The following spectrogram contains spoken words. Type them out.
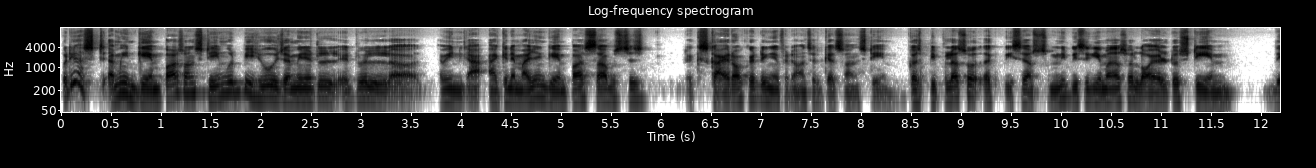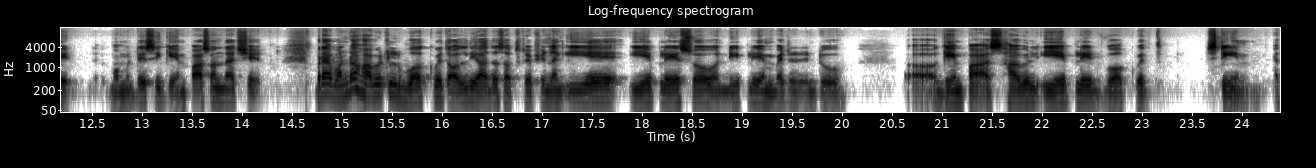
But yeah, st- I mean, Game Pass on Steam would be huge. I mean, it'll it will. Uh, I mean, I, I can imagine Game Pass subs just like skyrocketing if it once it gets on Steam because people are so like PC. So many PC gamers are so loyal to Steam. They the moment they see Game Pass on that shit. But I wonder how it will work with all the other subscription. Like EA, EA Play is so deeply embedded into uh, Game Pass. How will EA Play work with Steam? I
